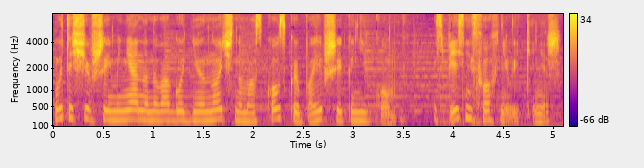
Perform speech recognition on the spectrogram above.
вытащившие меня на новогоднюю ночь на Московскую, поившие коньяком. Из песни слов не выкинешь.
